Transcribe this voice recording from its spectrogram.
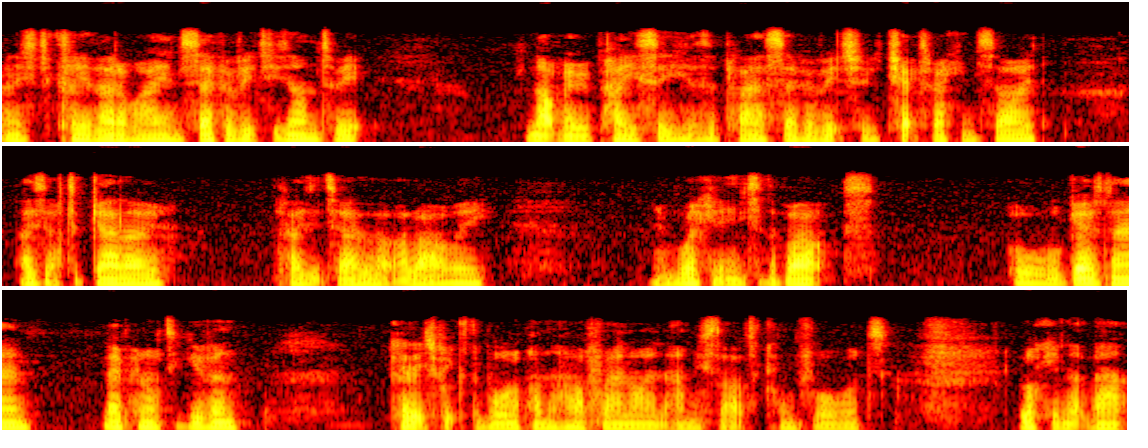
Managed to clear that away and Sepovic is onto it. Not very pacey as a player Sepovic who checks back inside. Plays it off to Gallo. Plays it to Alawi. And working it into the box. All goes down no penalty given. Kelic picks the ball up on the halfway line and we start to come forwards. Looking at that,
